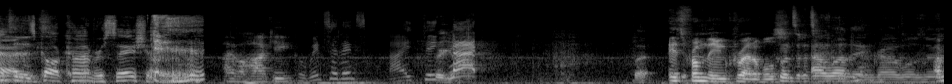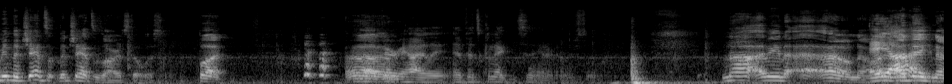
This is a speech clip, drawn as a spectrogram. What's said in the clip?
coincidence? it's called conversation. I have a hockey. Coincidence? I think not. But It's from The Incredibles. coincidence. I love the Incredibles. dude. I mean, the chance. The chances are it's still listening. But. Not Um, very highly. If it's connected to the internet, they're still. No, I mean, I, I don't know. I- AI. I, think 9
